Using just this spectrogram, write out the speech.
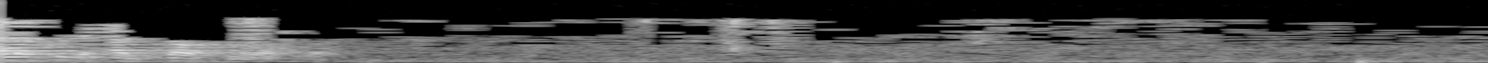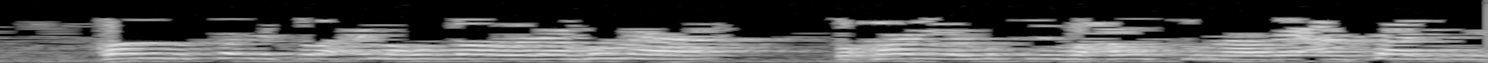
ala kuli xaal saasna waa qala musanif raximah llah walahuma bukhaari iyo muslim waxa u sugnaaday can sahl bni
